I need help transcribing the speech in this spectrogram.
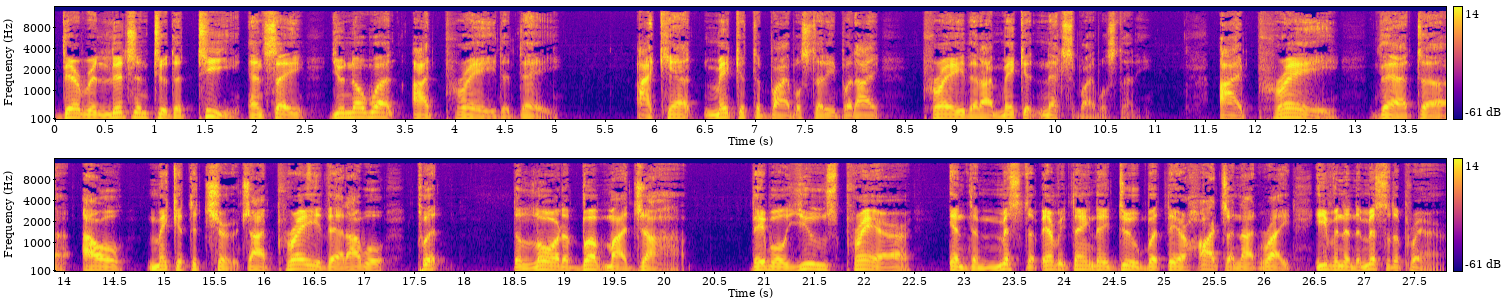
their religion to the T and say, you know what? I pray today. I can't make it to Bible study, but I pray that I make it next Bible study. I pray that uh, I'll make it to church. I pray that I will put the Lord above my job. They will use prayer in the midst of everything they do, but their hearts are not right, even in the midst of the prayer.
